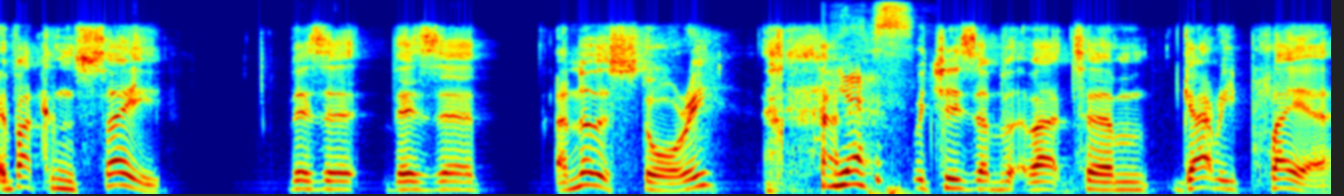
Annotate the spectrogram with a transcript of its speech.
if I can say, there's a there's a another story yes. which is about um, Gary Player,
